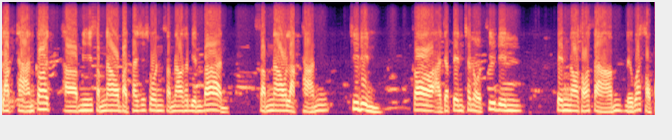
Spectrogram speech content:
หลักฐานก็มีสำเนาบัตรประชาชนสำเนาทะเบียนบ้านสำเนาหลักฐานที่ดิน ก็อาจจะเป็นโฉนดที่ดินเป็นนสสามหรือว่าสป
